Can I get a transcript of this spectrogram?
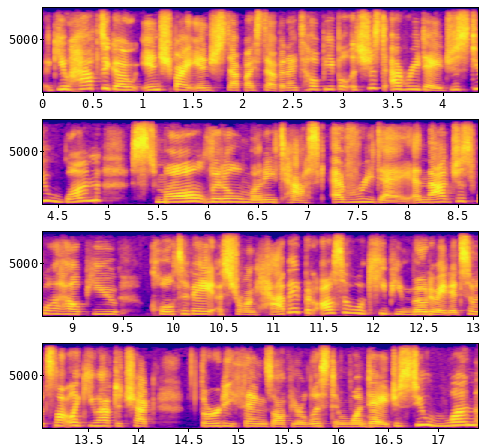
like you have to go inch by inch, step by step. And I tell people it's just every day. Just do one small little money task every day. And that just will help you cultivate a strong habit, but also will keep you motivated. So it's not like you have to check 30 things off your list in one day. Just do one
